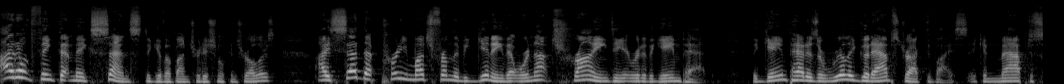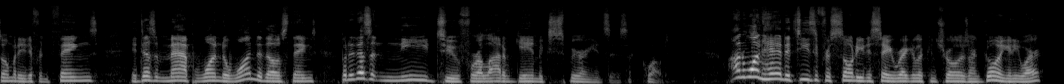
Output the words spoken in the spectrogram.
I don't think that makes sense to give up on traditional controllers. I said that pretty much from the beginning that we're not trying to get rid of the gamepad. The gamepad is a really good abstract device. It can map to so many different things. It doesn't map one to one to those things, but it doesn't need to for a lot of game experiences. Quote. On one hand, it's easy for Sony to say regular controllers aren't going anywhere,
